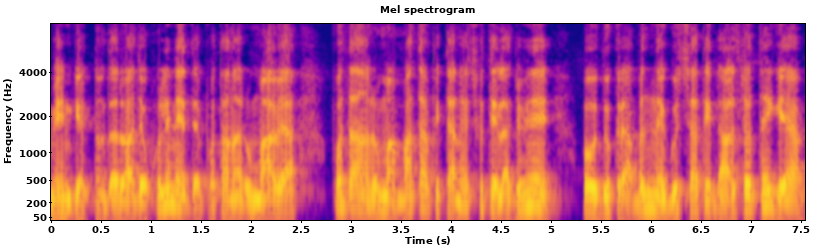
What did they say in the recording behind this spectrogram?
મેઇન ગેટનો દરવાજો ખોલીને તે પોતાના રૂમમાં આવ્યા. પોતાના રૂમમાં માતા પિતાને સૂતેલા જોઈને બહુ દીકરા બંને ગુસ્સાથી લાલચો થઈ ગયા.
